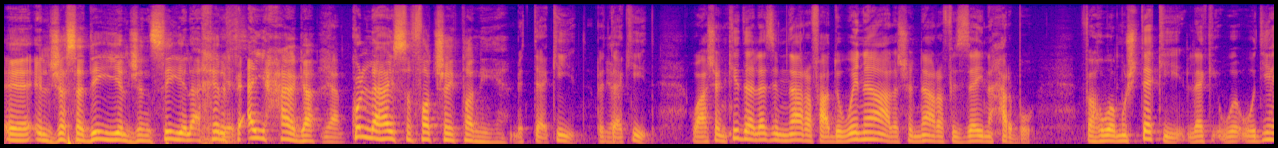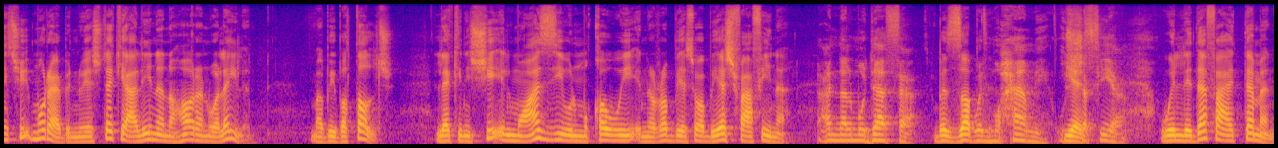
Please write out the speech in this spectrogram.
آه، الجسدية الجنسية إلى آخره Yes. في أي حاجة Yeah. كل هاي صفات شيطانية بالتأكيد بالتأكيد وعشان كده لازم نعرف عدونا علشان نعرف إزاي نحاربه فهو مشتكي لكن و- ودي شيء مرعب إنه يشتكي علينا نهارا وليلا ما بيبطلش لكن الشيء المعزي والمقوي إن الرب يسوع بيشفع فينا. عندنا المدافع بالظبط والمحامي والشفيع. واللي دفع الثمن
